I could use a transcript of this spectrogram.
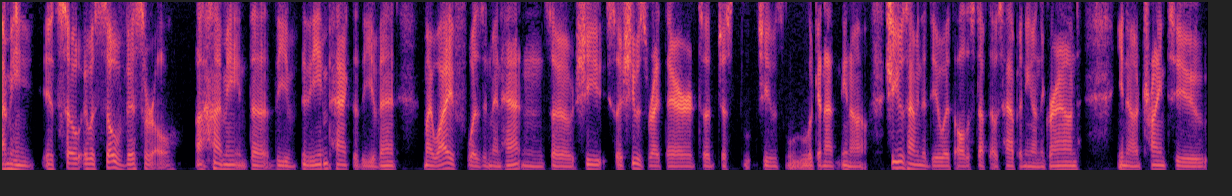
I mean, it's so, it was so visceral I mean, the the the impact of the event. My wife was in Manhattan, so she so she was right there to just she was looking at you know she was having to deal with all the stuff that was happening on the ground, you know, trying to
